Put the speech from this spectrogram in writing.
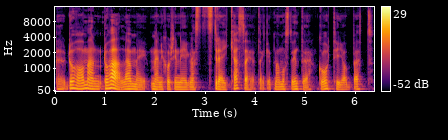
eh, då har, man, då har alla människor sin egna strejkkassa helt enkelt. Man måste inte gå till jobbet.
